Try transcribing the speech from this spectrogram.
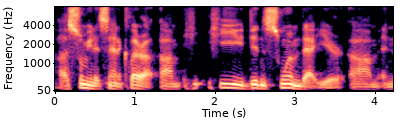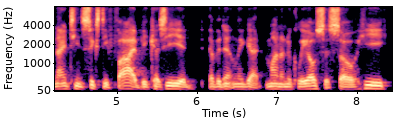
uh, swimming at Santa Clara, um, he, he didn't swim that year um, in 1965 because he had evidently got mononucleosis. So he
